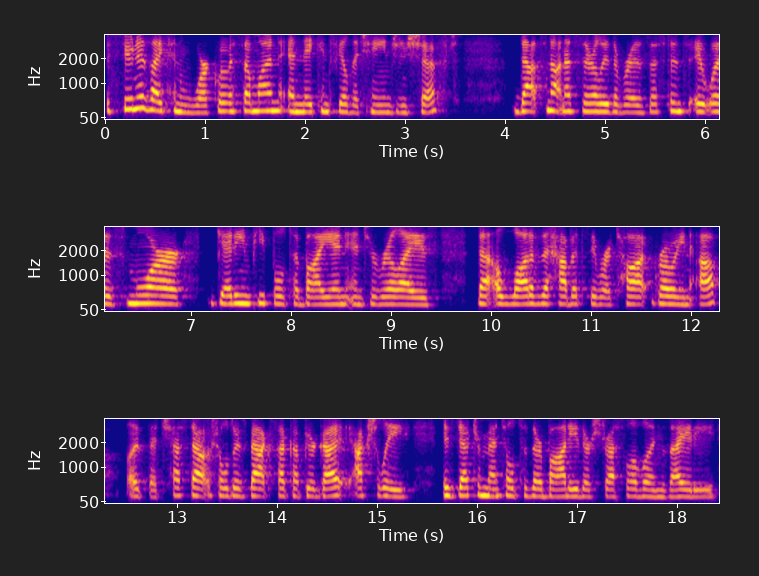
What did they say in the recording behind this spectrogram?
as soon as I can work with someone and they can feel the change and shift, that's not necessarily the resistance. It was more getting people to buy in and to realize that a lot of the habits they were taught growing up, like the chest out, shoulders back, suck up your gut, actually is detrimental to their body, their stress level, anxiety.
